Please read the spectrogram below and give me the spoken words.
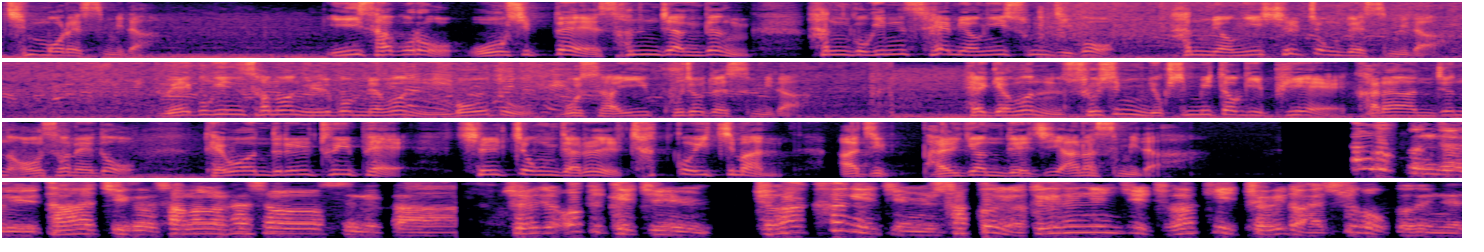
침몰했습니다. 이 사고로 50대 선장 등 한국인 3명이 숨지고 1명이 실종됐습니다. 외국인 선원 7명은 모두 무사히 구조됐습니다. 해경은 수십 60m 깊이에 가라앉은 어선에도 대원들을 투입해 실종자를 찾고 있지만 아직 발견되지 않았습니다. 한국 분들이 다 지금 사망을 하셨으니까 저희가 어떻게 지금 정확하게 지금 사건이 어떻게 됐는지 정확히 저희도 알 수가 없거든요.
